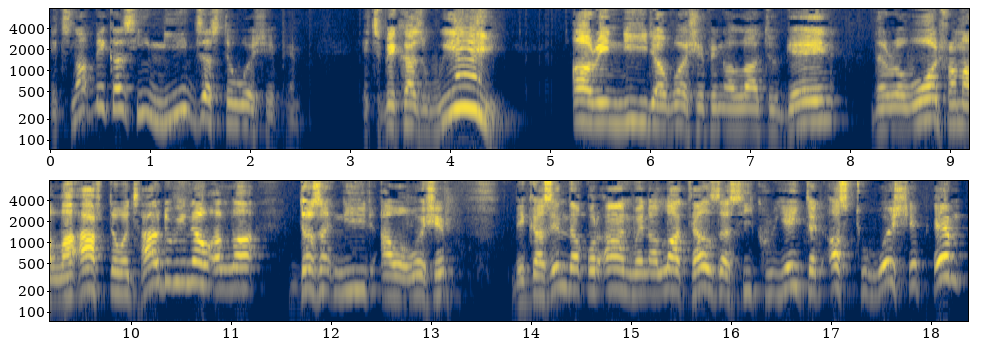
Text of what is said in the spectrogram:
it's not because He needs us to worship Him. It's because we are in need of worshipping Allah to gain the reward from Allah afterwards. How do we know Allah doesn't need our worship? Because in the Quran, when Allah tells us He created us to worship Him,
